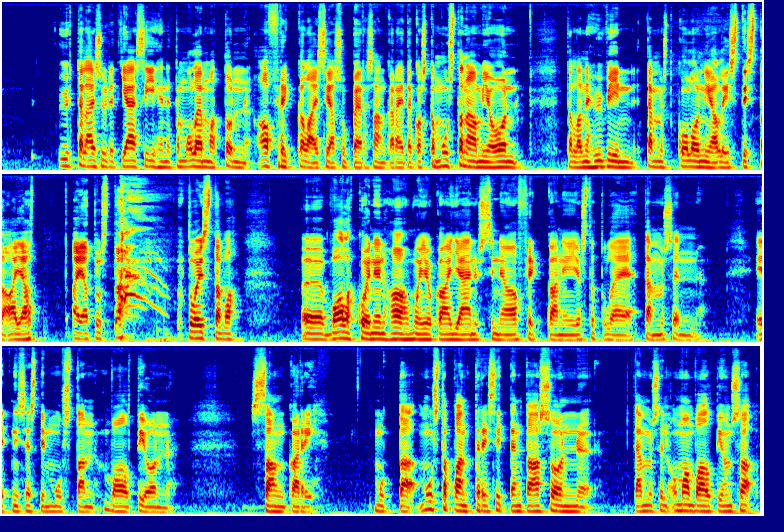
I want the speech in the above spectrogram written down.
yhtäläisyydet jää siihen, että molemmat on afrikkalaisia supersankareita, koska Mustanaamio on tällainen hyvin tämmöistä kolonialistista aj- ajatusta toistava ö, valkoinen hahmo, joka on jäänyt sinne Afrikkaan ja josta tulee tämmöisen etnisesti mustan valtion sankari. Mutta Mustapanteri sitten taas on tämmöisen oman valtionsa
